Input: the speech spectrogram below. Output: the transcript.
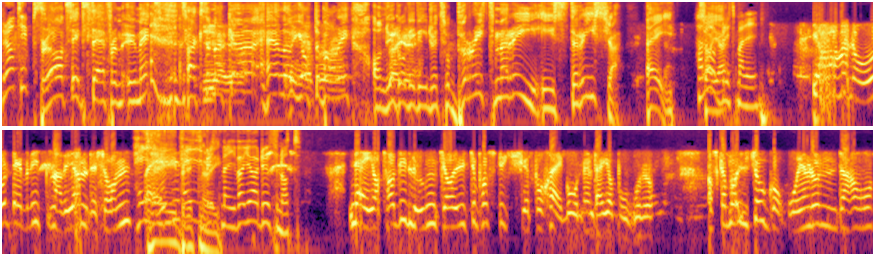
Bra tips! Bra tips där från Umit. Tack så mycket. Hello Göteborg. Och nu Tack. går vi vidare till Britt-Marie i Stricia. Hej. Hallå jag? Britt-Marie. Ja, hallå, det är Britt-Marie Andersson. Hej, Hej. Britt-Marie. Vad gör du för något? Nej, jag tar det lugnt. Jag är ute på Styrsö på skärgården där jag bor. Jag ska vara ute och gå en runda och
